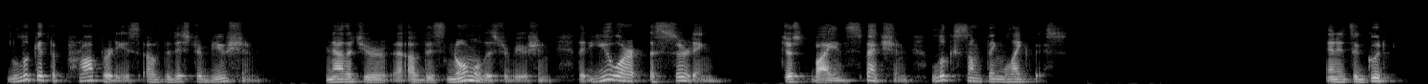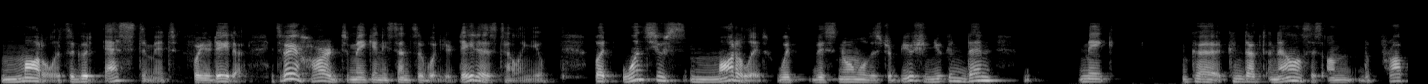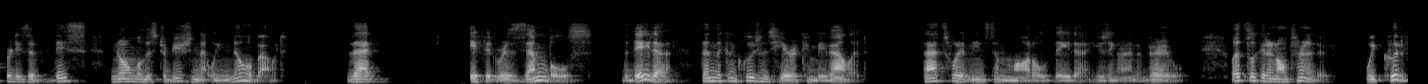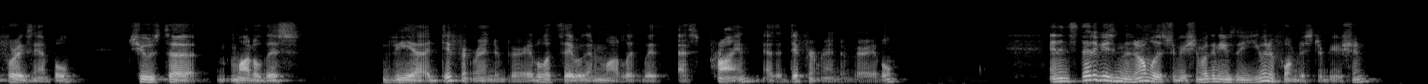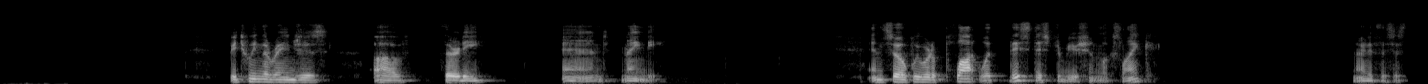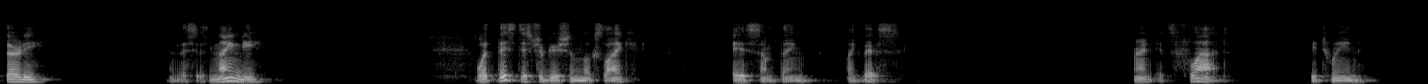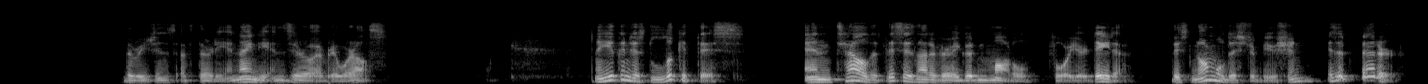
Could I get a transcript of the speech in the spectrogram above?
look at the properties of the distribution now that you're uh, of this normal distribution that you are asserting just by inspection looks something like this. And it's a good model. It's a good estimate for your data. It's very hard to make any sense of what your data is telling you but once you model it with this normal distribution you can then make conduct analysis on the properties of this normal distribution that we know about, that if it resembles the data, then the conclusions here can be valid. That's what it means to model data using a random variable. Let's look at an alternative. We could, for example, choose to model this via a different random variable. Let's say we're going to model it with s prime as a different random variable. And instead of using the normal distribution, we're going to use the uniform distribution between the ranges of 30 and 90. And so if we were to plot what this distribution looks like, right, if this is 30 and this is 90, what this distribution looks like is something like this right? It's flat between the regions of 30 and 90 and zero everywhere else. Now you can just look at this and tell that this is not a very good model for your data. This normal distribution is a better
